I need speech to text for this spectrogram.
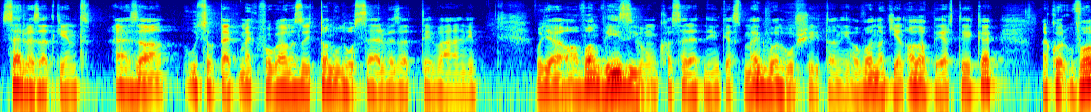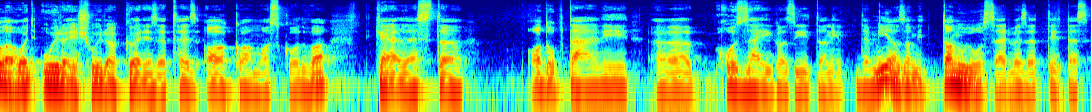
Szervezetként ez a, úgy szokták megfogalmazni, hogy tanuló szervezetté válni. Ugye, ha van víziónk, ha szeretnénk ezt megvalósítani, ha vannak ilyen alapértékek, akkor valahogy újra és újra a környezethez alkalmazkodva kell ezt adoptálni, hozzáigazítani. De mi az, amit tanulószervezetté tesz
